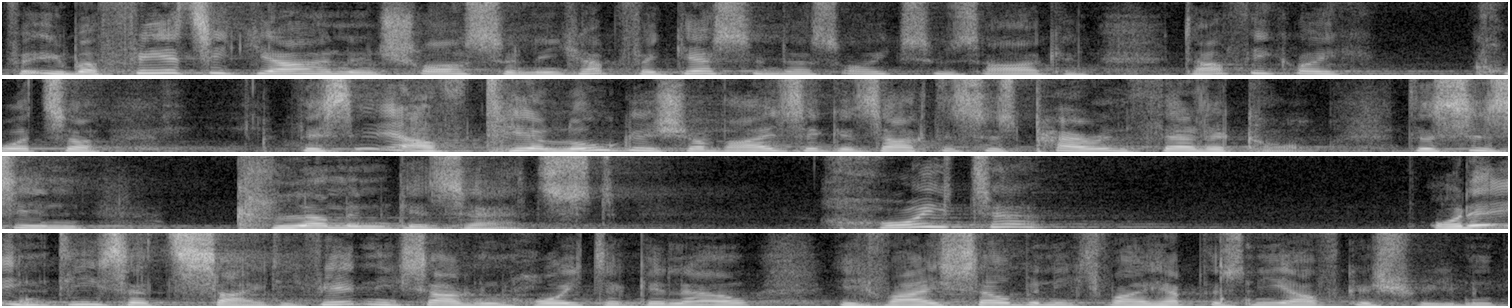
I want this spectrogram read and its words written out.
für über 40 Jahre entschlossen. Ich habe vergessen, das euch zu sagen. Darf ich euch kurzer das auf theologischer Weise gesagt, das ist parenthetical, das ist in Klammern gesetzt. Heute oder in dieser Zeit, ich werde nicht sagen heute genau, ich weiß selber nicht, weil ich habe das nie aufgeschrieben,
